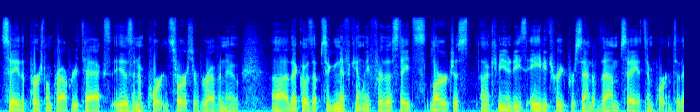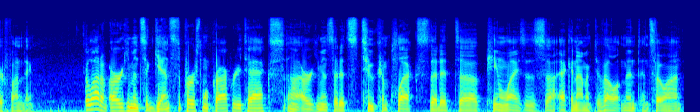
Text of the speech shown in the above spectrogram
say the personal property tax is an important source of revenue. Uh, that goes up significantly for the state's largest uh, communities. 83% of them say it's important to their funding. There are a lot of arguments against the personal property tax, uh, arguments that it's too complex, that it uh, penalizes uh, economic development, and so on.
